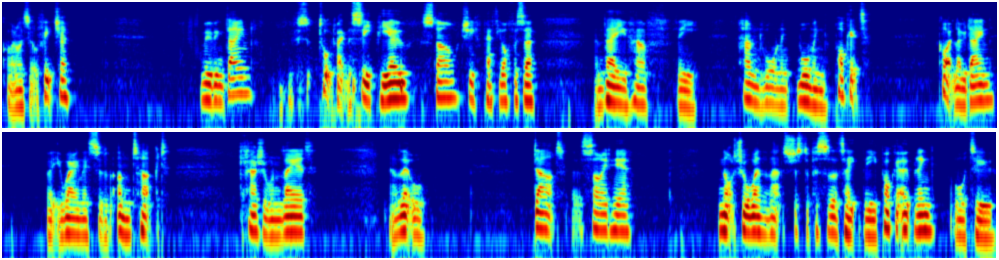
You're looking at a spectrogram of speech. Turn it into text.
Quite a nice little feature. Moving down, we've talked about the CPO style, Chief Petty Officer, and there you have the hand warming, warming pocket. Quite low down, but you're wearing this sort of untucked, casual and layered. and A little dart at the side here. Not sure whether that's just to facilitate the pocket opening or to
